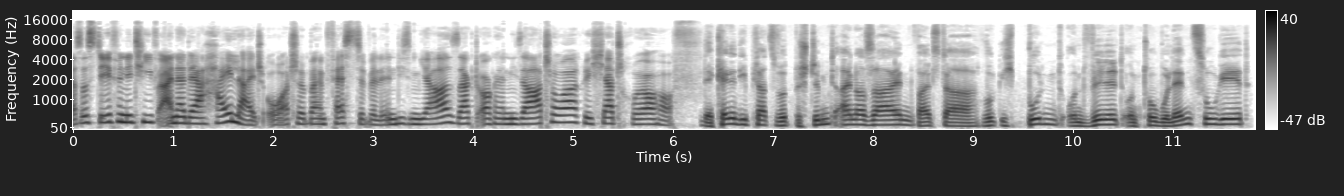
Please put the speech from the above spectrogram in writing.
Das ist definitiv einer der Highlight-Orte beim Festival in diesem Jahr, sagt Organisator Richard Röhrhoff. Der Kennedyplatz wird bestimmt einer sein, weil es da wirklich bunt und wild und turbulent zugeht.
